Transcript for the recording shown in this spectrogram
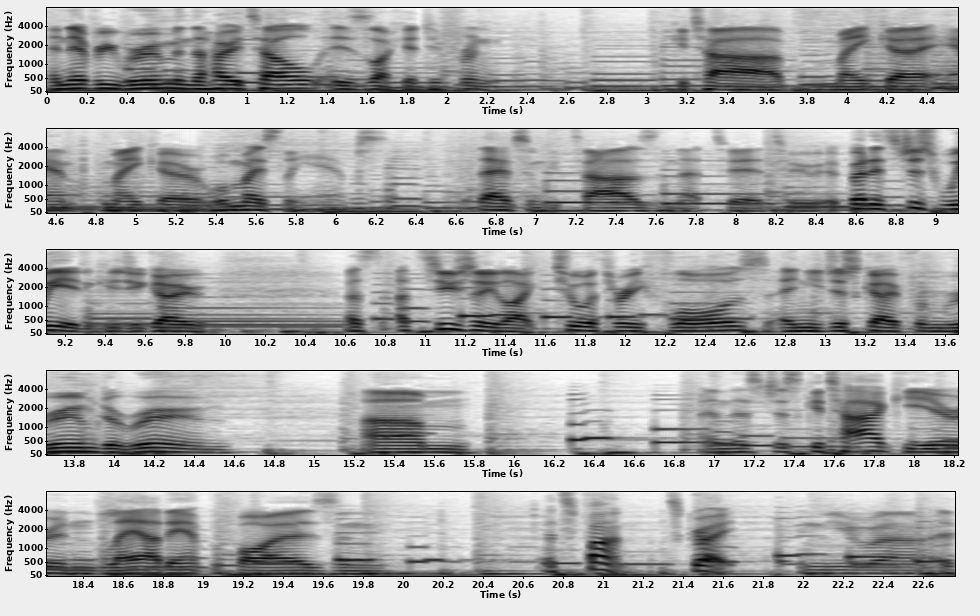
and every room in the hotel is like a different guitar maker, amp maker, well, mostly amps. They have some guitars and that there too. But it's just weird because you go, it's, it's usually like two or three floors and you just go from room to room. Um, and there's just guitar gear and loud amplifiers and it's fun. It's great. And you uh,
